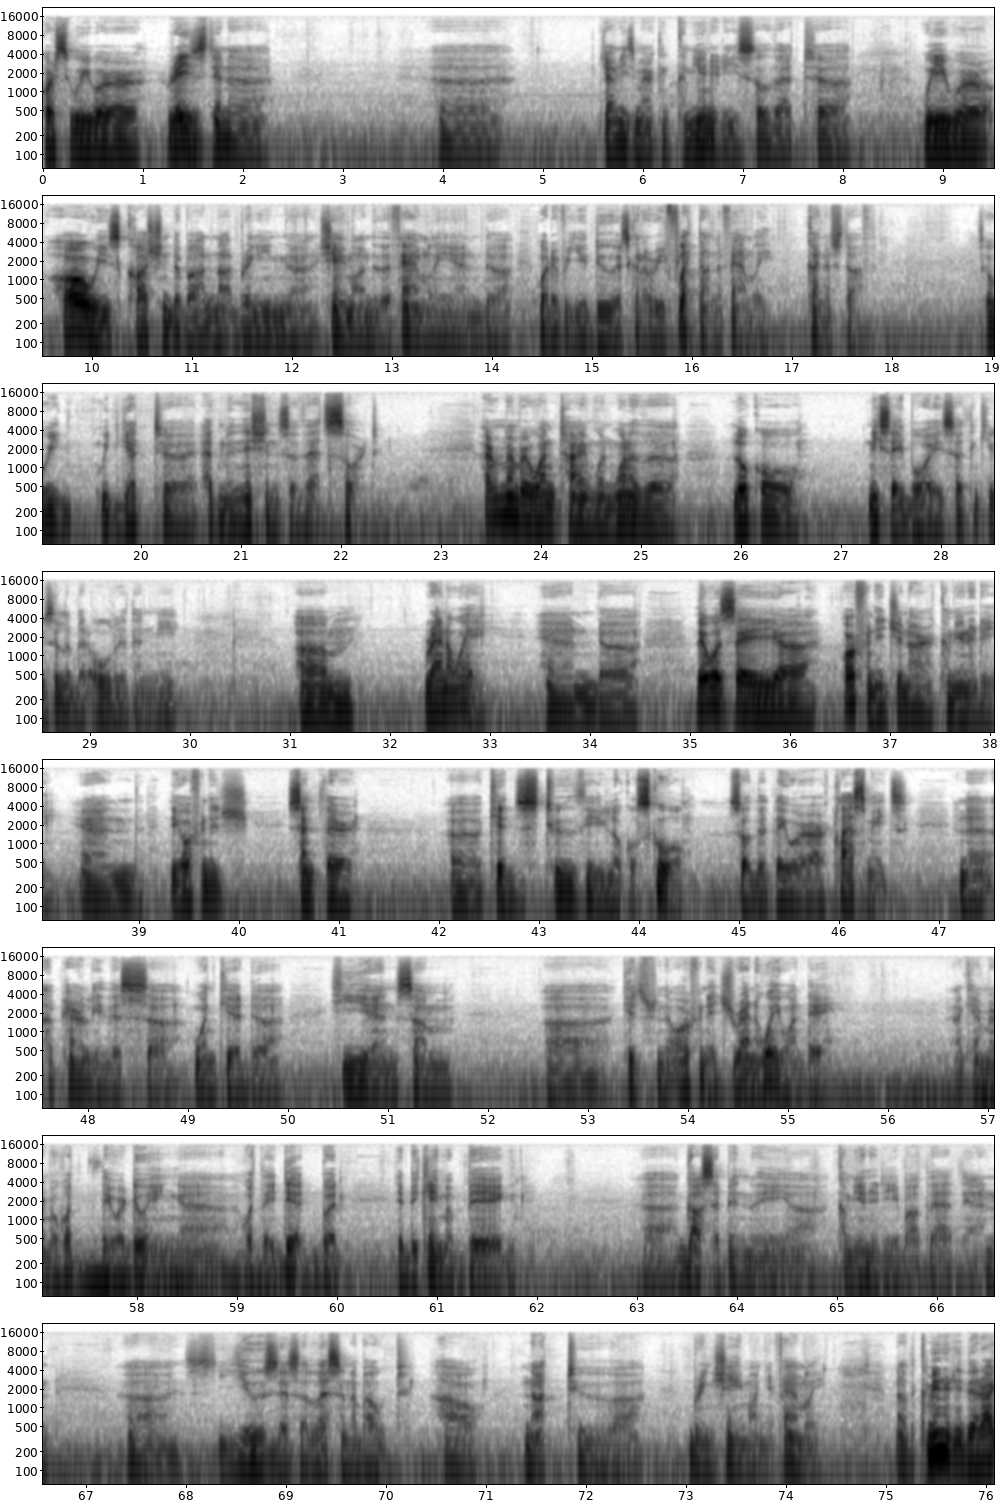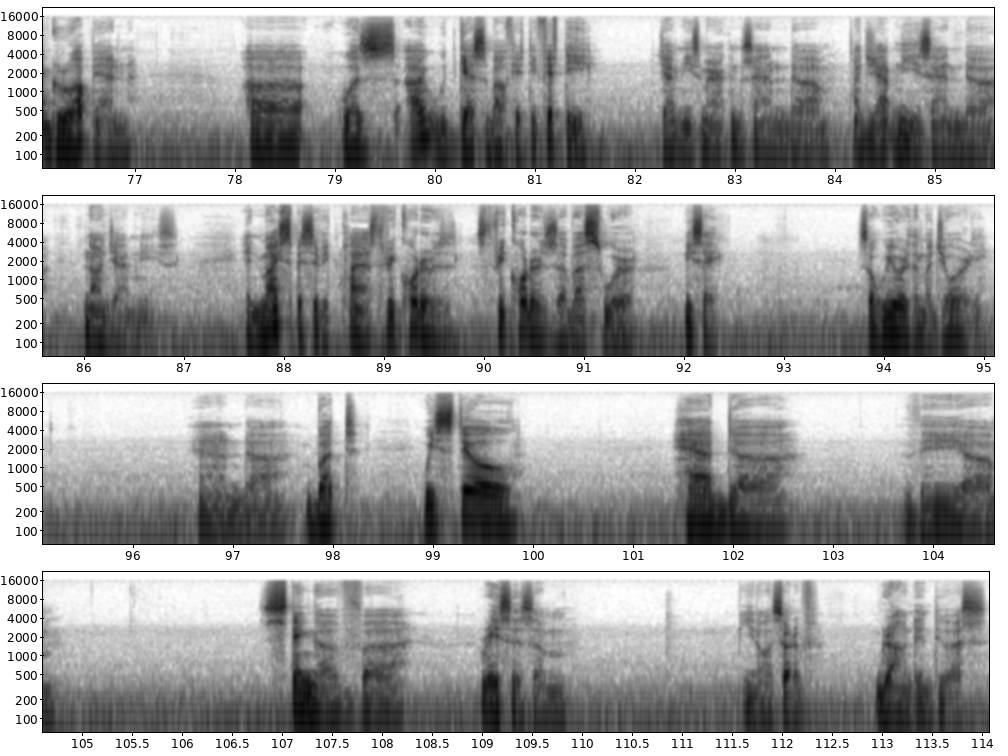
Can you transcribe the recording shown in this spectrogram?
course, we were raised in a, uh Japanese American community, so that uh, we were always cautioned about not bringing uh, shame onto the family, and uh, whatever you do it's going to reflect on the family, kind of stuff. So we we'd get admonitions of that sort. I remember one time when one of the local Nisei boys, I think he was a little bit older than me, um, ran away. And uh, there was a uh, orphanage in our community, and the orphanage sent their uh, kids to the local school so that they were our classmates. And uh, apparently, this uh, one kid, uh, he and some kids from the orphanage ran away one day. I can't remember what they were doing, uh, what they did, but it became a big uh, gossip in the uh, community about that, and uh, used as a lesson about how not to uh, bring shame on your family. Now, the community that I grew up in uh, was, I would guess, about 50 50 Japanese Americans and um, Japanese and non-Japanese. In my specific class, three quarters three quarters of us were Nisei. So we were the majority. And uh, but we still had uh, the um, sting of uh, racism you know, sort of ground into us.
